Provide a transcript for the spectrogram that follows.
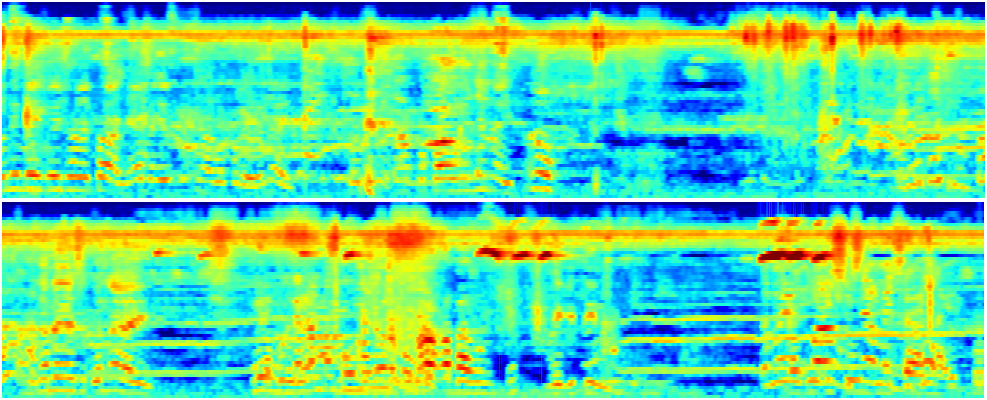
Ano may ko sa paa niya, may ibig sa pa kayo nay. Nakabangon niya nay. Ano? Magana yan sa kunay. Huwag ka naman bumalik kung makakabangon siya. May gitin. Nag-iisod na sana ito.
